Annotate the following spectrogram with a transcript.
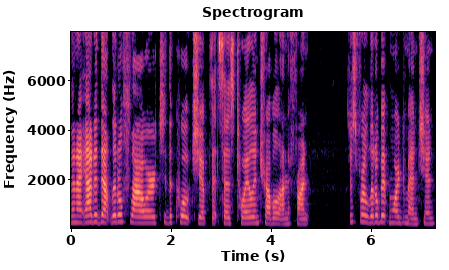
Then I added that little flower to the quote chip that says Toil and Trouble on the front, just for a little bit more dimension.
